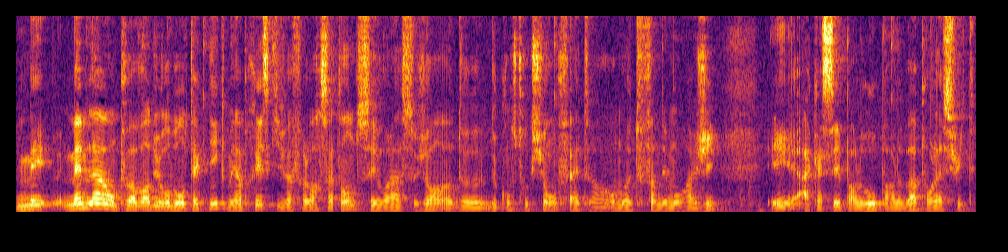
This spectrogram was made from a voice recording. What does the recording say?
Mais même là, on peut avoir du rebond technique, mais après, ce qu'il va falloir s'attendre, c'est voilà, ce genre de, de, construction en fait, en mode fin d'hémorragie, et à casser par le haut, par le bas pour la suite.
